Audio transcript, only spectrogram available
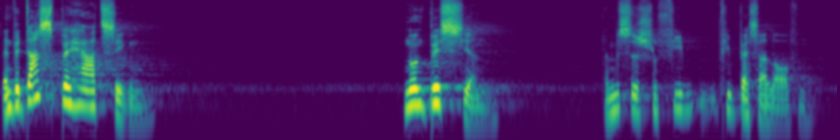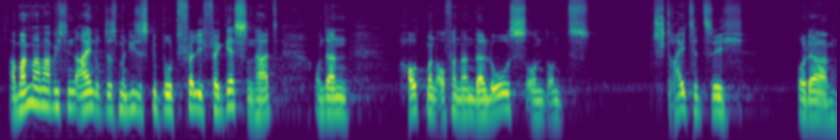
Wenn wir das beherzigen, nur ein bisschen, dann müsste es schon viel, viel besser laufen. Aber manchmal habe ich den Eindruck, dass man dieses Gebot völlig vergessen hat und dann haut man aufeinander los und, und streitet sich oder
